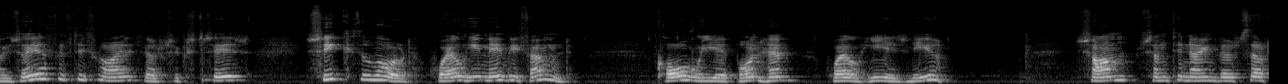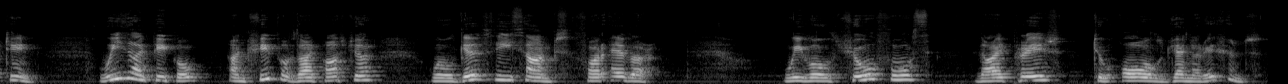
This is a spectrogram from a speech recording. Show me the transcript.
Isaiah 55 verse 6 says, Seek the Lord while he may be found. Call ye upon him while he is near. Psalm 79 verse 13. We thy people and sheep of thy pasture will give thee thanks for ever. We will show forth thy praise to all generations.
